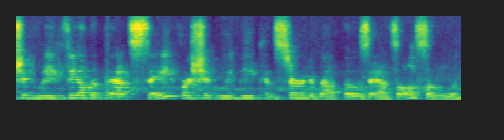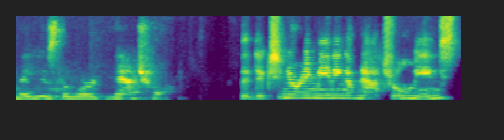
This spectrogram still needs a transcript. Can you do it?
Should we feel that that's safe, or should we be concerned about those ads also when they use the word natural? The dictionary meaning of natural means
